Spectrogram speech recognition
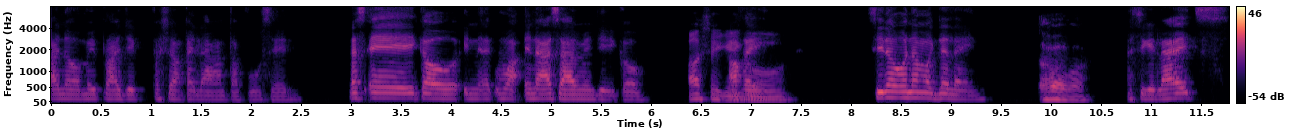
ano, may project pa siyang kailangan tapusin. Tapos, eh, ikaw, ina- uma- inaasahan mo yung Jacob. Oh, sige, Okay. go. Sino una magla-line? Ako, ako. Ah, sige, lights.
